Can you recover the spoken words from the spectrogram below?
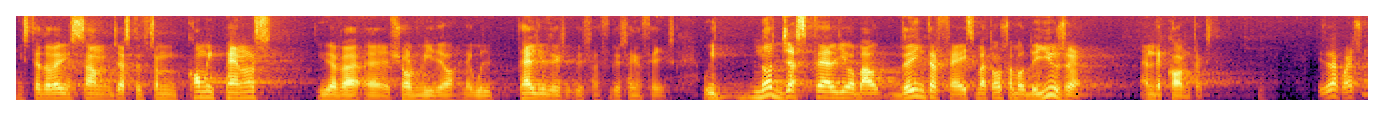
Instead of having some just some comic panels, you have a, a short video that will tell you the, the, the same things we not just tell you about the interface, but also about the user and the context. Is there a question?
